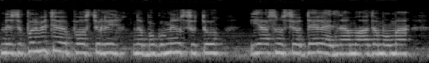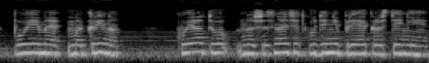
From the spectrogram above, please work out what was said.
Между първите апостоли на богомилството ясно се отделя една млада мома по име Макрина, която на 16 години прие кръстение.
